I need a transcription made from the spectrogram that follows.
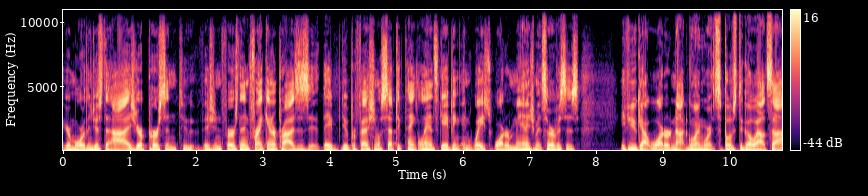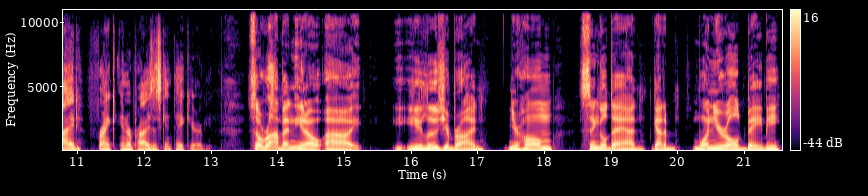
you're more than just the eyes, you're a person to Vision First. And then Frank Enterprises, they do professional septic tank landscaping and wastewater management services. If you've got water not going where it's supposed to go outside, Frank Enterprises can take care of you. So, Robin, you know, uh, you lose your bride, you're home, single dad, got a one year old baby.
